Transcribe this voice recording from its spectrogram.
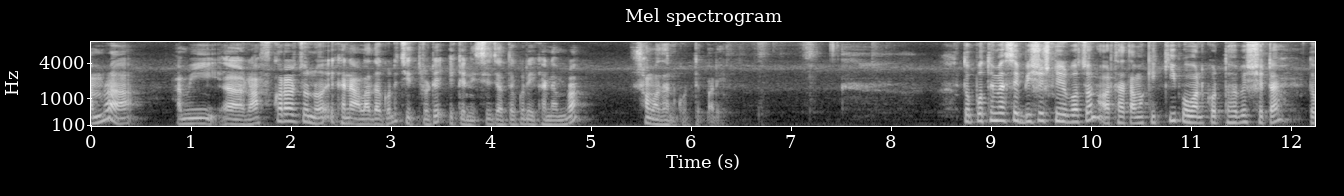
আমরা, আমি রাফ করার জন্য এখানে আলাদা করে চিত্রটি এঁকে নিচ্ছি যাতে করে এখানে আমরা সমাধান করতে পারি। তো প্রথমে আছে বিশেষ নির্বাচন, অর্থাৎ আমাকে কি প্রমাণ করতে হবে সেটা। তো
